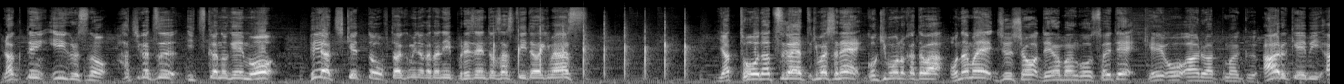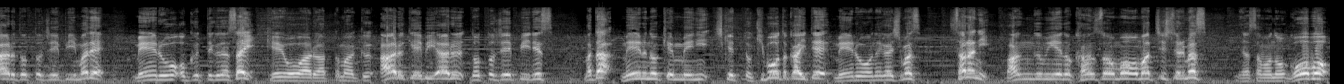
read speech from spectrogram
楽天イーグルスの8月5日のゲームをペアチケットを2組の方にプレゼントさせていただきます。やっと夏がやってきましたね。ご希望の方はお名前住所電話番号を添えて KOR.RKBR.jp までメールを送ってください。KOR.RKBR.jp です。またメールの件名にチケット希望と書いてメールをお願いします。さらに番組への感想もお待ちしております。皆様のご応募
